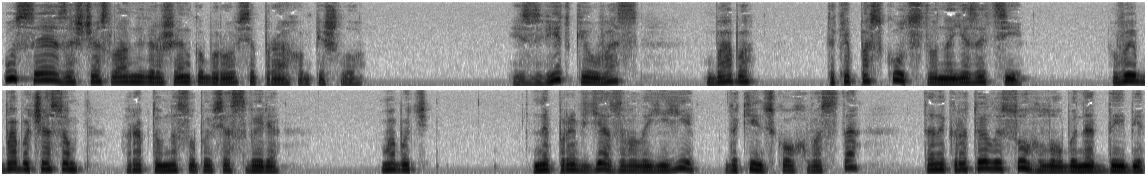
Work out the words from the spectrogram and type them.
Усе, за що славний Дорошенко боровся, прахом пішло. І звідки у вас, бабо, таке паскудство на язиці? Ви, бабо, часом раптом насупився свиря. Мабуть, не прив'язували її до кінського хвоста та не крутили суглоби на дибі,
